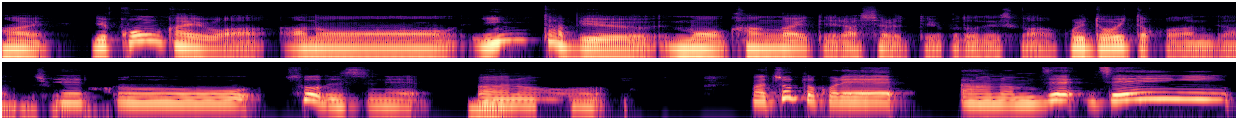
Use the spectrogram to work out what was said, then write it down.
はい。で、今回は、あのーインタビューも考えていらっしゃるということですが、これどういった感じなんでしょえっうかと、そうですね。うんあの、まあ、ちょっとこれ、あの、ぜ、全員、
